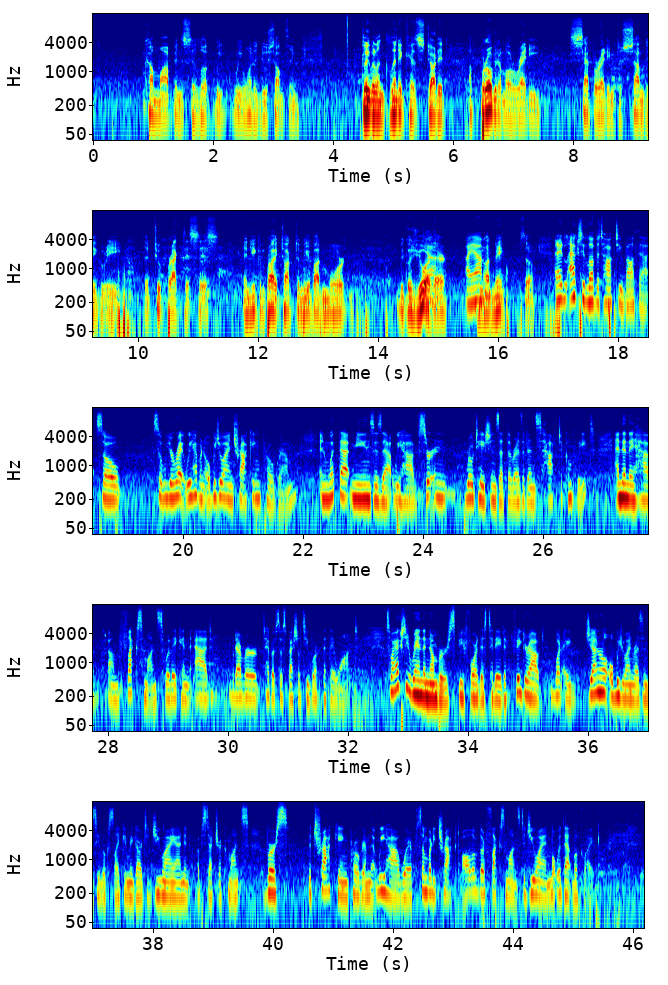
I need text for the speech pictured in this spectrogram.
come up and say, look, we, we want to do something. Cleveland Clinic has started a program already separating to some degree the two practices. And you can probably talk to me about more because you Yeah, are there. I am. Not me. So And I'd actually love to talk to you about that. So, so you're right. We have an OBGYN tracking program, and what that means is that we have certain rotations that the residents have to complete, and then they have um, flex months where they can add whatever type of subspecialty work that they want. So I actually ran the numbers before this today to figure out what a general OBGYN residency looks like in regard to GYN and obstetric months versus the tracking program that we have, where if somebody tracked all of their flex months to GYN, what would that look like?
